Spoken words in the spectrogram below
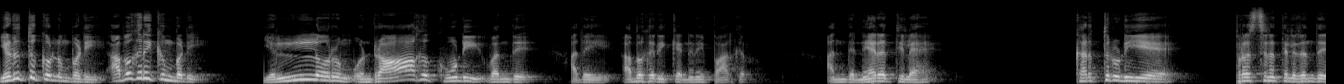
எடுத்துக்கொள்ளும்படி அபகரிக்கும்படி எல்லோரும் ஒன்றாக கூடி வந்து அதை அபகரிக்க நினைப்பார்கள். அந்த நேரத்தில் கர்த்தருடைய பிரசனத்திலிருந்து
